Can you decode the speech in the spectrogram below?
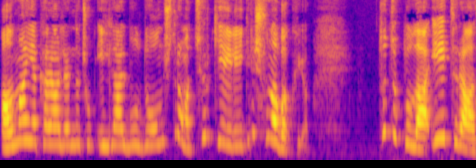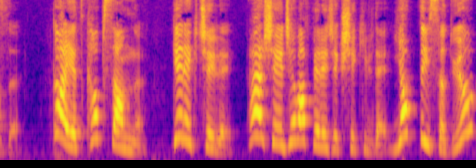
Almanya kararlarında çok ihlal bulduğu olmuştur ama Türkiye ile ilgili şuna bakıyor. Tutukluluğa itirazı gayet kapsamlı, gerekçeli, her şeye cevap verecek şekilde yaptıysa diyor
